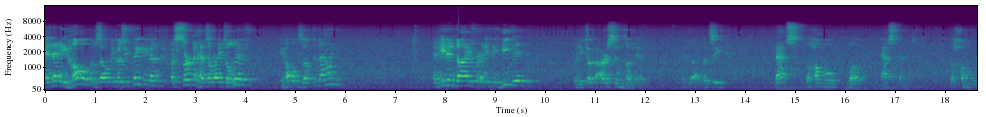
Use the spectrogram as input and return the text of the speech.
And then he humbled himself because you think even a servant has a right to live. He humbled himself to die. And he didn't die for anything he did, but he took our sins on him and died. But see, that's the humble love aspect. The humble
